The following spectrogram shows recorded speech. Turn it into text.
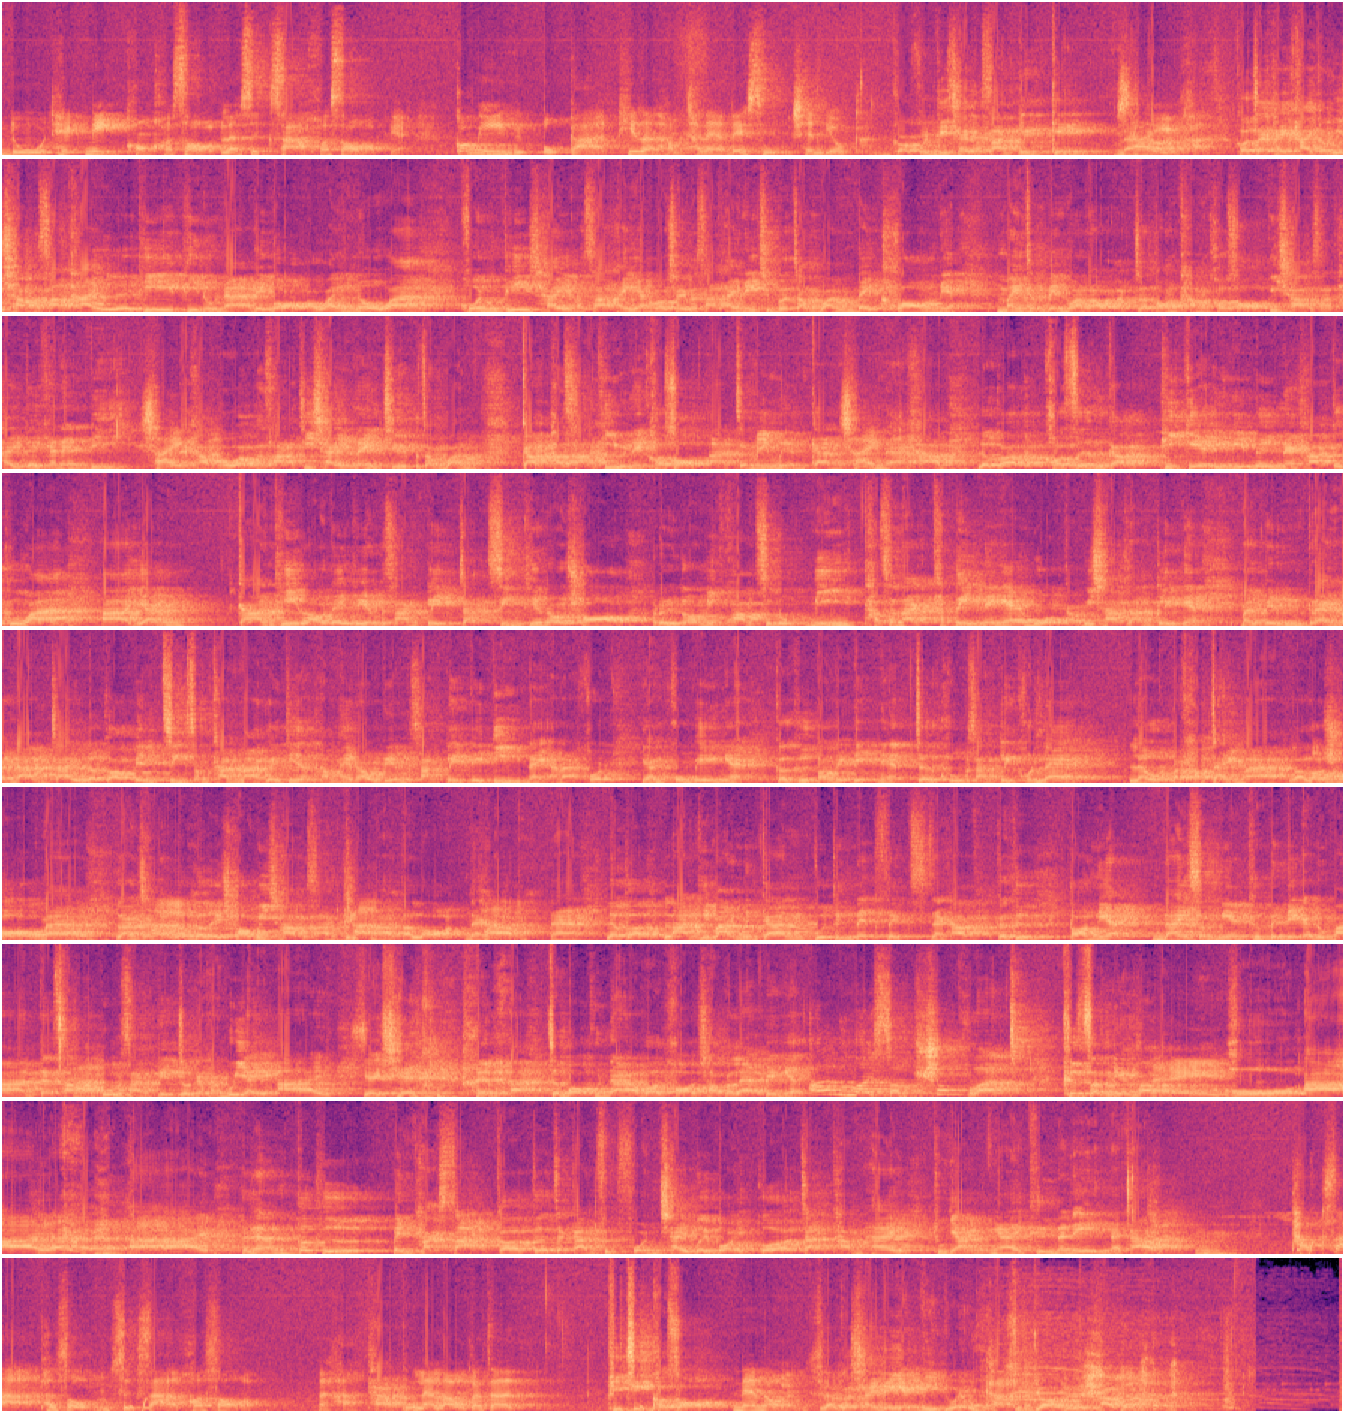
ดูเทคนิคของข้อสอบและศึกษาข้อสอบเนี่ย ก็มีโอกาสที่จะทำคะแนนได้สูงเช่นเดียวกันกับคนที่ใช้ภาษาอังกฤษเก่งนะใช่รับค่ะก็จะคล้ายๆกับวิชาภาษาไทยเลยที่พี่หนูนาได้บอกเอาไว้เนอะว่า คนที่ใช้ภาษาไทยอย่างเราใช้ภาษาไทยในชีวิตประจำวันได้คล่องเนี่ยไม่จำเป็นว่าเราจะต้องทำข้อสอบวิชาภาษาไทยได้คะแนนดีใช่ค่ะนะครับเพราะว่าภาษาที่ใช้ในชีวิตประจำวัน กับภาษาที่อยู่ในข้อสอบอาจจะไม่เหมือนกันใช่ค่ะนะครับแล้วก็ขอเสริมกับพี่เกดอีกนิดนึงนะครับก็คือว่าอ่าอย่าง การที่เราได้เรียนภาษาอังกฤษจากสิ่งที่เราชอบ หรือเรามีความสนุกมีทัศนคติในแง่บวกกับวิชาภาษาอังกฤษเนี่ยมันเป็นแรงบันดาลใจ แล้วก็เป็นสิ่งสำคัญมากเลยที่จะทำให้เราเรียนภาษาอังกฤษได้ดีในอนาคต อย่างผมเองเนี่ยก็คือตอนเด็กๆเนี่ยเจอครูภาษาอังกฤษคนแรก แล้วประทับใจมากแล้วเราชอบมาก หลังจากนั้นค่ะเราก็เลยชอบวิชาภาษาอังกฤษค่ะมาตลอดนะครับค่ะนะแล้วก็หลานที่บ้านเหมือนกันพูดถึง Netflix นะครับก็คือตอนเนี้ยได้สำเนียงคือเป็นเด็กอนุบาล แต่สามารถค่ะพูดภาษาอังกฤษจนกระทั่งผู้ใหญ่อาย อย่างเช่นเวลาจะบอกคุณอาว่าขอช็อกโกแลตอย่างเงี้ย I would like some chocolate คือสำเนียงมาแบบใช่โหอาอายอะอาอาย เพราะฉะนั้นก็คือเป็นทักษะก็เกิดจากการฝึกฝนใช้บ่อยๆ ก็จะทำให้ทุกอย่างมันง่ายขึ้นนั่นเองนะครับค่ะอืม ทักษะผสมศึกษาข้อสอบนะคะ ครับผม และเราก็จะพิชิตข้อสอบ แน่นอน แล้วก็ใช้ได้อย่างดีด้วยอุ๊ยค่ะ สุดยอดไปเลยครับ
